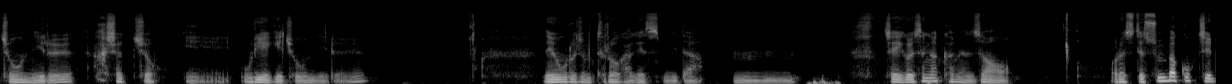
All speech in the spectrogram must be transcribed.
좋은 일을 하셨죠. 예. 우리에게 좋은 일을. 내용으로 좀 들어가겠습니다. 음. 제가 이걸 생각하면서 어렸을 때 숨바꼭질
